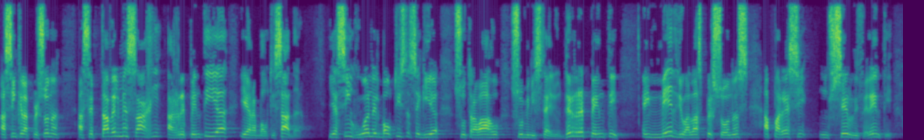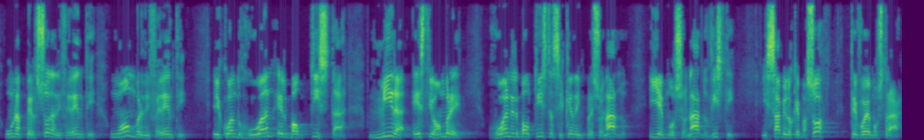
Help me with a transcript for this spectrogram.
Assim que a pessoa aceptava o mensaje, arrepentia e era bautizada. E assim Juan el Bautista seguia seu trabalho, seu ministério. De repente, em meio a las pessoas aparece um ser diferente, uma pessoa diferente, um homem diferente. E quando Juan el Bautista mira este homem, Juan el Bautista se queda impressionado e emocionado, ¿viste? E sabe o que passou? Te vou mostrar.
